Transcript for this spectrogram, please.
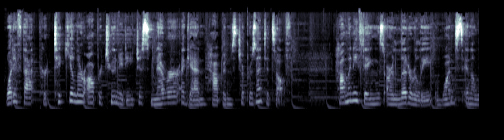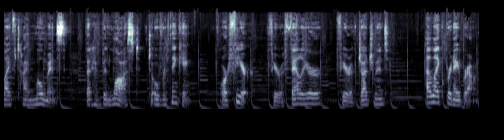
what if that particular opportunity just never again happens to present itself? How many things are literally once in a lifetime moments that have been lost to overthinking or fear? Fear of failure, fear of judgment. I like Brene Brown.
